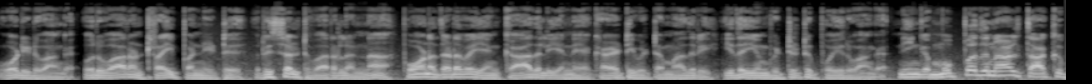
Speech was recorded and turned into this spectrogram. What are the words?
ஓடிடுவாங்க. ஒரு வாரம் ட்ரை பண்ணிட்டு ரிசல்ட் வரலன்னா போன தடவை என் காதலி என்னைய கழட்டி விட்ட மாதிரி இதையும் விட்டுட்டு போயிருவாங்க. நீங்க முப்பது நாள் தாக்கு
